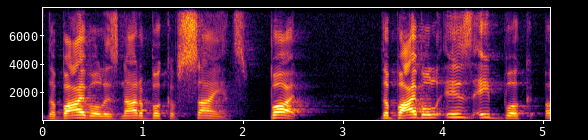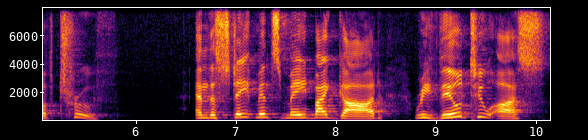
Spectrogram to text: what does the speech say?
the Bible, is not a book of science, but the Bible is a book of truth. And the statements made by God revealed to us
